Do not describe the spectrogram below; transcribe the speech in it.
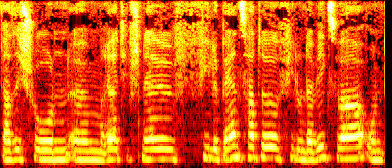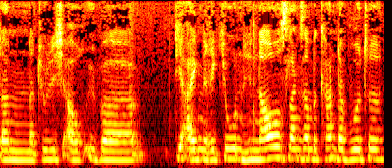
dass ich schon ähm, relativ schnell viele Bands hatte, viel unterwegs war und dann natürlich auch über die eigene Region hinaus langsam bekannter wurde.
